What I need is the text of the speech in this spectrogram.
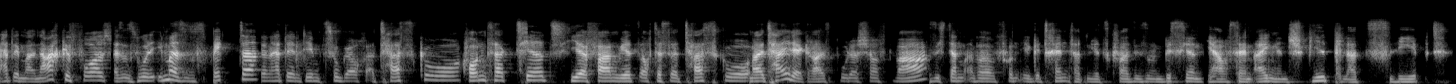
hat er mal nachgeforscht. Also es wurde immer suspekter. Dann hat er in dem Zuge auch Atasco kontaktiert. Hier erfahren wir jetzt auch, dass Atasco mal Teil der Grasbruderschaft war, sich dann aber von ihr getrennt hat und jetzt quasi so ein bisschen ja auf seinem eigenen Spielplatz lebt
